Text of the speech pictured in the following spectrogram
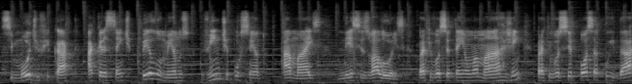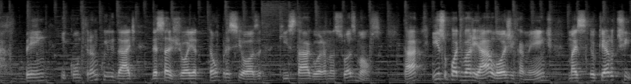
se modificar, acrescente pelo menos 20% a mais nesses valores, para que você tenha uma margem, para que você possa cuidar bem e com tranquilidade dessa joia tão preciosa que está agora nas suas mãos, tá? Isso pode variar, logicamente, mas eu quero te,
